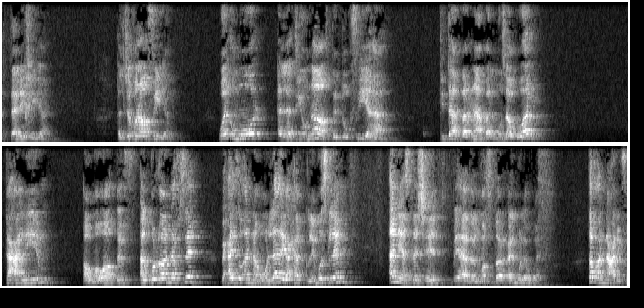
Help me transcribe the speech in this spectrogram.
التاريخية الجغرافية والأمور التي يناقض فيها كتاب برنابا المزور تعاليم أو مواقف القرآن نفسه بحيث أنه لا يحق لمسلم أن يستشهد بهذا المصدر الملوث. طبعا نعرف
